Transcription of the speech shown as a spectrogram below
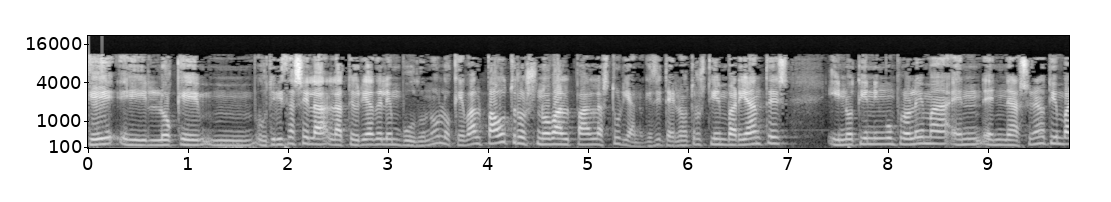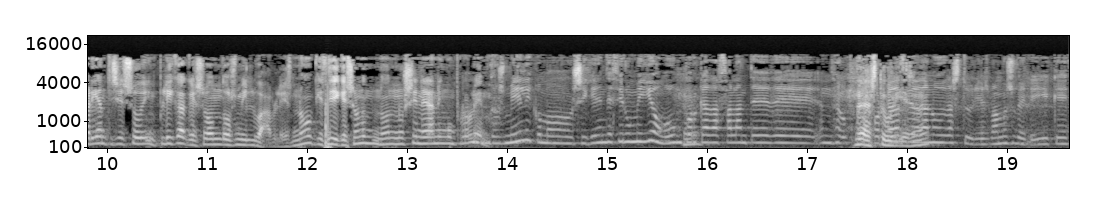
que eh, lo que mm, utilizas la, la, teoría del embudo, ¿no? Lo que vale para otros no vale para el asturiano. Que decir, en otros tienen variantes y no tienen ningún problema. En, en el asturiano tienen variantes y eso implica que son 2.000 bables, ¿no? Que decir, que eso no, no, genera ningún problema. 2.000 y como si quieren decir un millón o un por cada falante de, de, de, de Asturias, por cada ciudadano ¿no? de Asturias. Vamos a ver, y que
